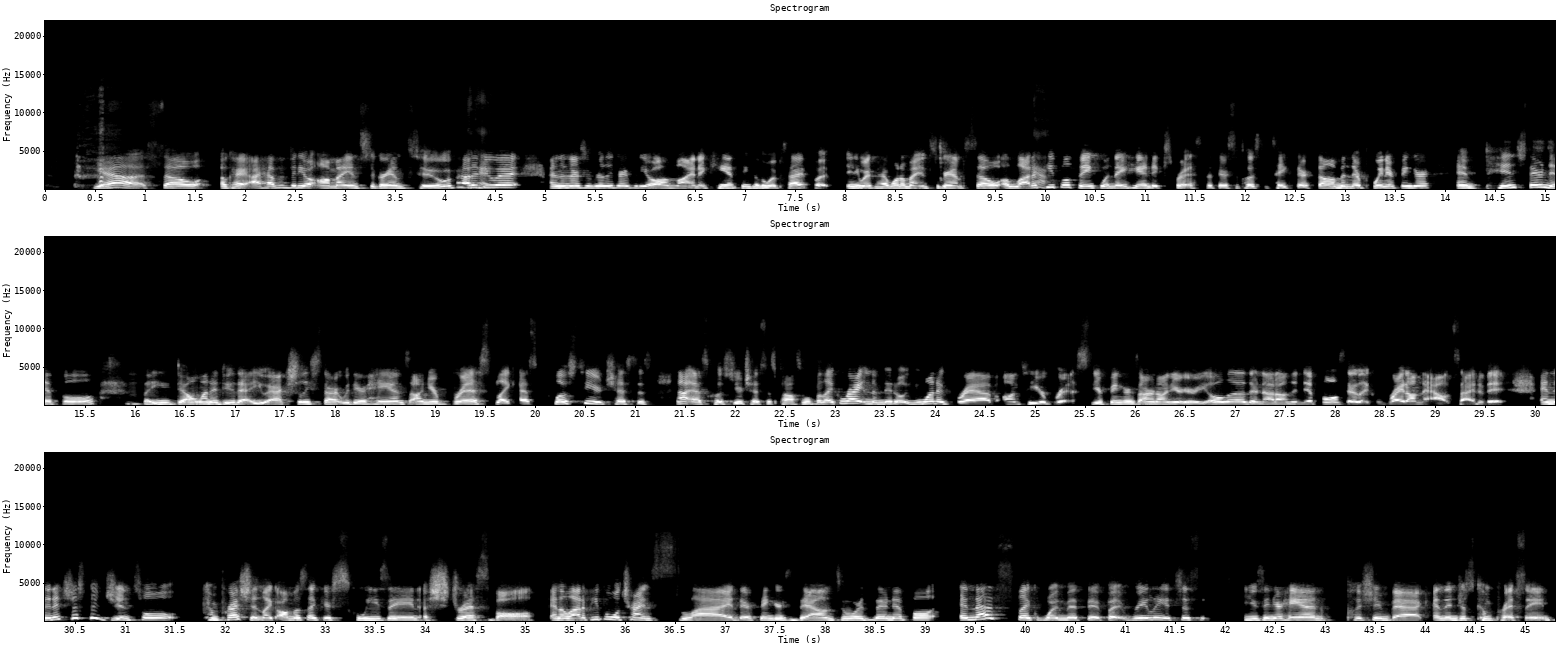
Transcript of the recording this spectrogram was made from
Yeah. So, okay, I have a video on my Instagram too of how okay. to do it. And then there's a really great video online. I can't think of the website, but anyways, I have one on my Instagram. So, a lot yeah. of people think when they hand express that they're supposed to take their thumb and their pointer finger and pinch their nipple, mm-hmm. but you don't want to do that. You actually start with your hands on your breast, like as close to your chest as not as close to your chest as possible, but like right in the middle. You want to grab onto your breast. Your fingers aren't on your areola, they're not on the nipples, they're like right on the outside of it. And then it's just a gentle compression, like almost like you're squeezing a stress ball. And a lot of people will try and slide their fingers down towards their nipple. And that's like one method, but really it's just using your hand, pushing back, and then just compressing.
